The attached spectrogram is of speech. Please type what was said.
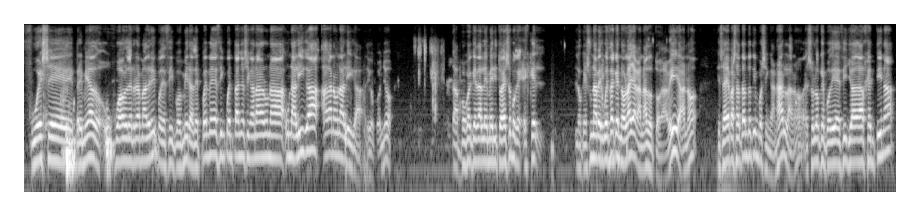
fuese premiado un jugador del Real Madrid, pues decir, pues mira, después de 50 años sin ganar una, una liga, ha ganado una liga. Digo, coño, tampoco hay que darle mérito a eso porque es que lo que es una vergüenza que no la haya ganado todavía, ¿no? Que se haya pasado tanto tiempo sin ganarla, ¿no? Eso es lo que podría decir yo de Argentina,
